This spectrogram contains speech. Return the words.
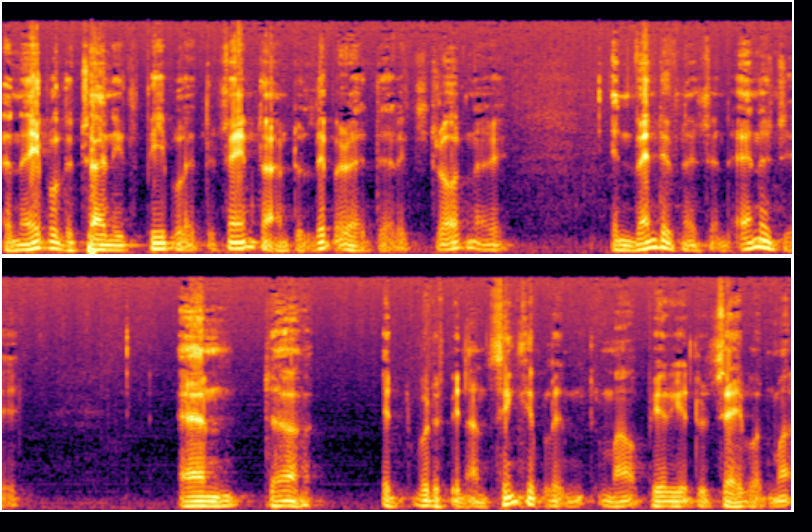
enable the Chinese people at the same time to liberate their extraordinary inventiveness and energy. And uh, it would have been unthinkable in the Mao period to say what Ma,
